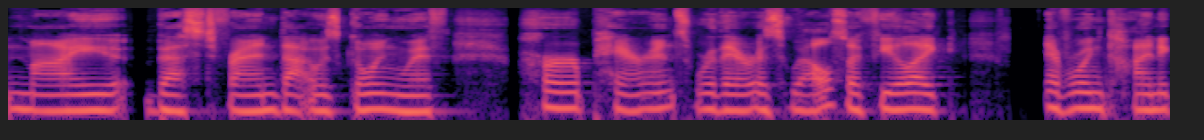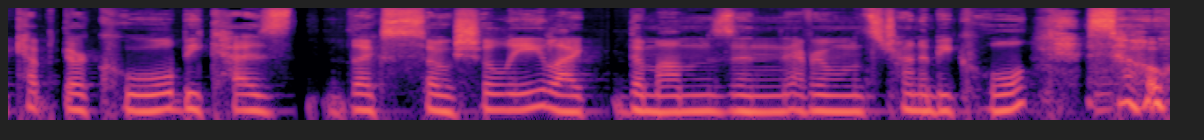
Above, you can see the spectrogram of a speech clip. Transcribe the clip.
my best friend that I was going with, her parents were there as well. So I feel like everyone kind of kept their cool because like socially like the mums and everyone was trying to be cool. So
